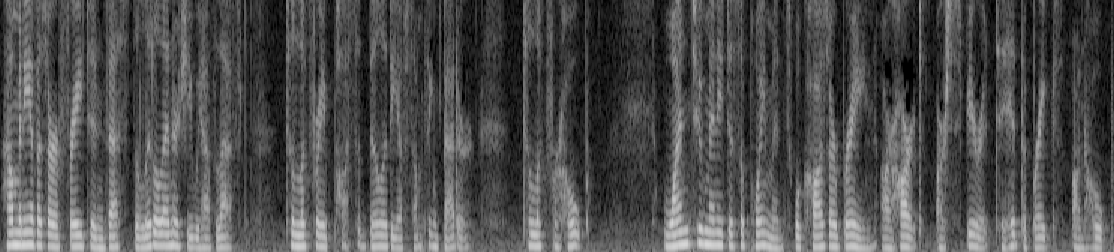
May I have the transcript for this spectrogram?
How many of us are afraid to invest the little energy we have left to look for a possibility of something better, to look for hope? One too many disappointments will cause our brain, our heart, our spirit to hit the brakes on hope.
